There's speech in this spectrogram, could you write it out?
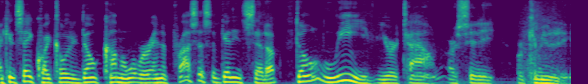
I can say quite clearly, don't come. And what we're in the process of getting set up, don't leave your town or city or community.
